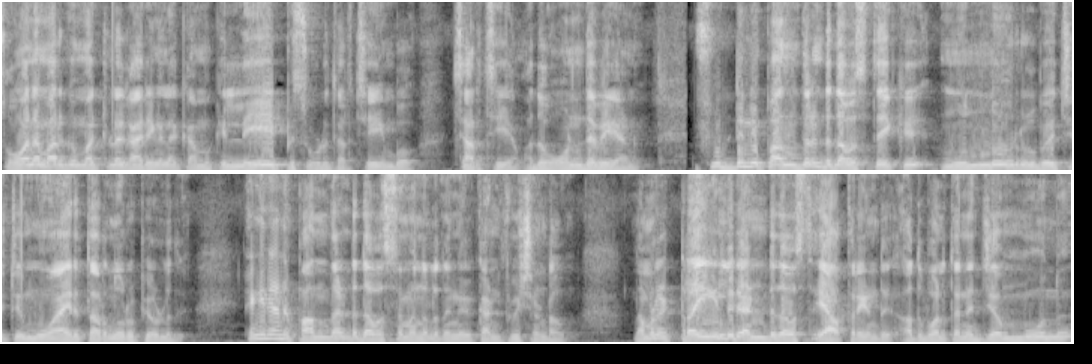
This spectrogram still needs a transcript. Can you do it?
സോനമാർഗും മറ്റുള്ള കാര്യങ്ങളൊക്കെ നമുക്ക് ലേ എപ്പിസോഡ് ചർച്ച ചെയ്യുമ്പോൾ ചർച്ച ചെയ്യാം. അത് ഓൺ ദ വേ ആണ്. ഫുഡിന് പന്ത്രണ്ട് ദിവസത്തേക്ക് മുന്നൂറ് രൂപ വെച്ചിട്ട് മൂവായിരത്തി അറുന്നൂറ് രൂപയുള്ളത് എങ്ങനെയാണ് പന്ത്രണ്ട് ദിവസം എന്നുള്ളത് നിങ്ങൾക്ക് കൺഫ്യൂഷൻ ഉണ്ടാവും. നമ്മൾ ട്രെയിനിൽ രണ്ട് ദിവസത്തെ യാത്രയുണ്ട്. അതുപോലെ തന്നെ ജമ്മുന്ന്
